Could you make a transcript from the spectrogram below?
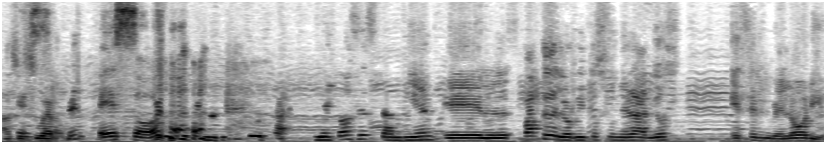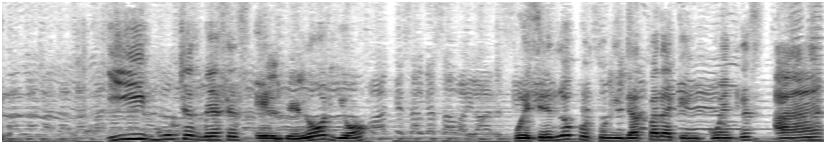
a su suerte. Eso. Y entonces también el, parte de los ritos funerarios es el velorio. Y muchas veces el velorio pues es la oportunidad para que encuentres a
